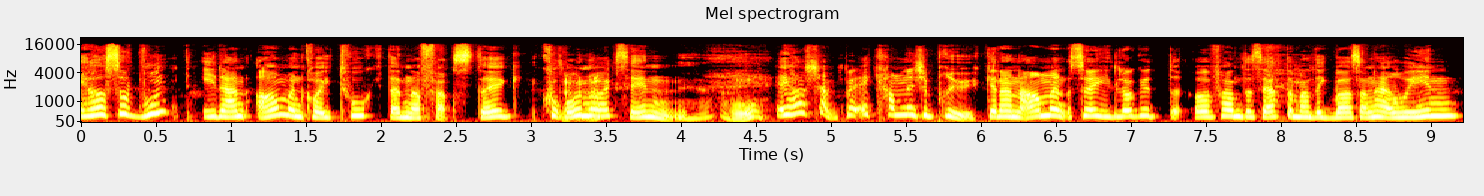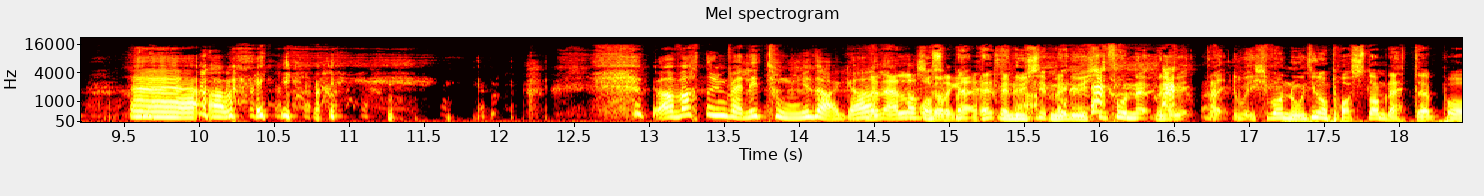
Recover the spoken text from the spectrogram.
Jeg har så vondt i den armen hvor jeg tok den der første koronavaksinen. Jeg har kjempe Jeg kan ikke bruke den armen, så jeg lå og fantaserte om at jeg var sånn heroinavhengig. Det har vært noen veldig tunge dager. Men ellers går det greit. men, du, men du har ikke funnet men du, det har ikke vært noen ting å poste om dette på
